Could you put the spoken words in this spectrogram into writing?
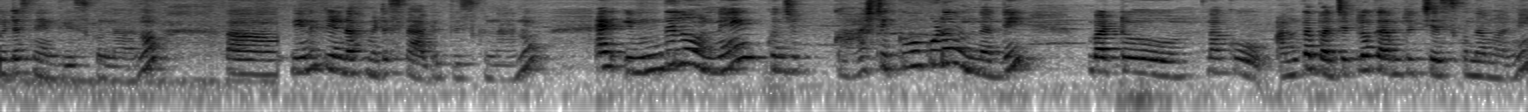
మీటర్స్ నేను తీసుకున్నాను. నేను three and half metres fabric తీసుకున్నాను. అండ్ ఇందులోనే కొంచెం కాస్ట్ ఎక్కువ కూడా ఉందండి. బట్ నాకు అంత బడ్జెట్లో కంప్లీట్ చేసుకుందామని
